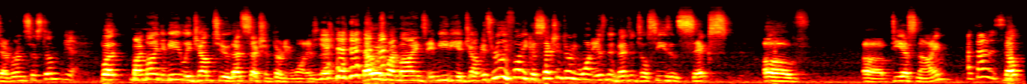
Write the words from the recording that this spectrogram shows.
Devron system. Yeah. But my mind immediately jumped to that's Section Thirty One, isn't it? Yeah. That was my mind's immediate jump. It's really funny because Section Thirty One isn't invented until season six of of DS Nine. I thought it was. Nope,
